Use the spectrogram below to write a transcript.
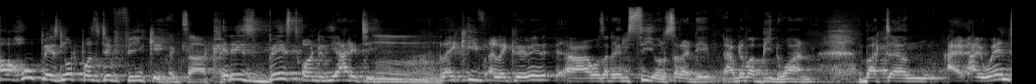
Our hope is not positive thinking. Exactly. It is based on reality. Mm. Like if, like the way uh, I was at MC on Saturday. I've never been one, but um, I, I went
